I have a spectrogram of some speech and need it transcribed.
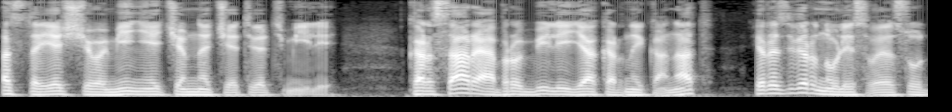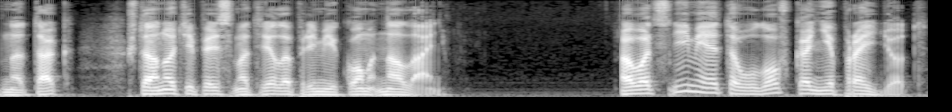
отстоящего менее чем на четверть мили. Корсары обрубили якорный канат и развернули свое судно так, что оно теперь смотрело прямиком на лань. А вот с ними эта уловка не пройдет.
